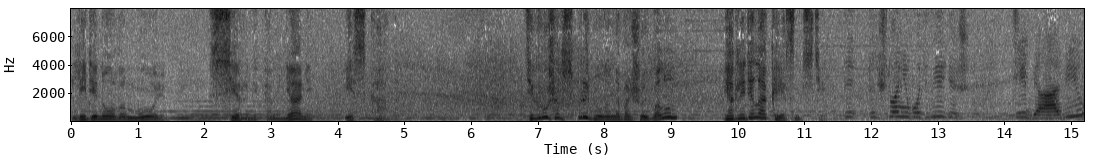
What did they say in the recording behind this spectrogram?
ледяного моря с серыми камнями и скалами. Тигруша вспрыгнула на большой валун и оглядела окрестности. Ты, ты что-нибудь видишь? Тебя вижу,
